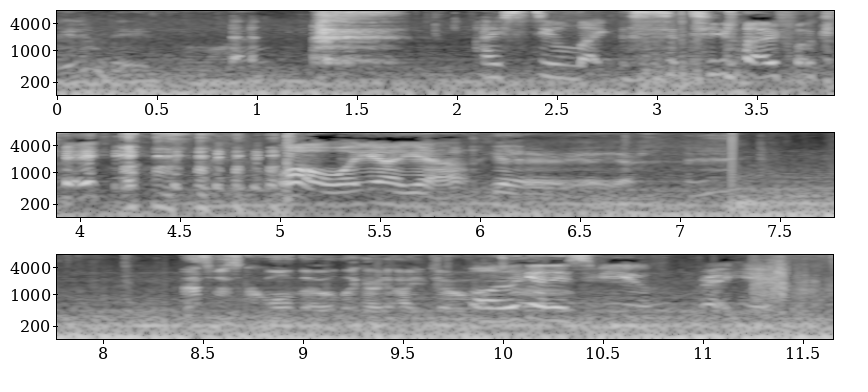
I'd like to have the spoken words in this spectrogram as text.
We didn't bathe. I still like the city life, okay? oh, well, yeah, yeah. Yeah, yeah, yeah, yeah. This was cool though. Like I, I don't. oh, look uh, at this view right here.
